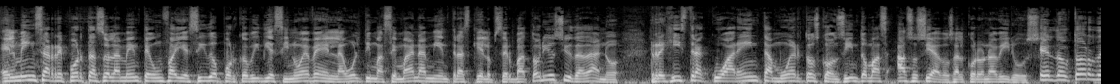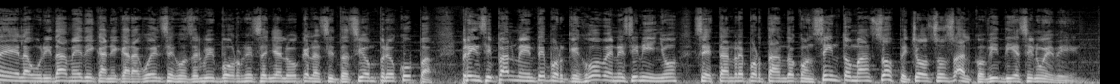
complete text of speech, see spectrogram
El MINSA reporta solamente un fallecido por COVID-19 en la última semana, mientras que el Observatorio Ciudadano registra 40 muertos con síntomas asociados al coronavirus. El doctor de la Unidad Médica Nicaragüense, José Luis Borges, señaló que la situación preocupa, principalmente porque jóvenes y niños se están reportando con síntomas sospechosos al COVID-19.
